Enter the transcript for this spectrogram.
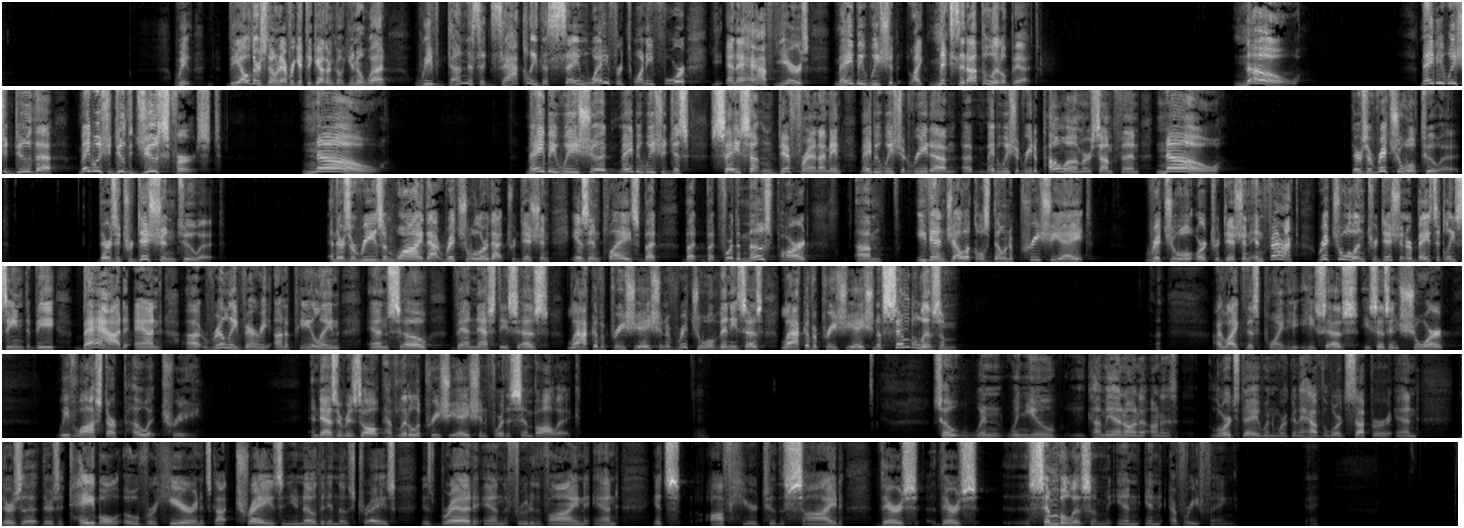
We, the elders don't ever get together and go, you know what? We've done this exactly the same way for 24 and a half years. Maybe we should like mix it up a little bit. No. Maybe we should do the maybe we should do the juice first. No. Maybe we should maybe we should just say something different. I mean, maybe we should read a, a maybe we should read a poem or something. No. There's a ritual to it. There's a tradition to it. And there's a reason why that ritual or that tradition is in place, but, but, but for the most part, um, evangelicals don't appreciate ritual or tradition. In fact, ritual and tradition are basically seen to be bad and uh, really very unappealing. And so Van Neste says, lack of appreciation of ritual. Then he says, lack of appreciation of symbolism. I like this point. He, he, says, he says, in short, we've lost our poetry and as a result have little appreciation for the symbolic. So when, when you come in on a, on a Lord's Day, when we're going to have the Lord's Supper, and there's a, there's a table over here, and it's got trays, and you know that in those trays is bread and the fruit of the vine, and it's off here to the side. There's, there's symbolism in, in everything. Okay?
